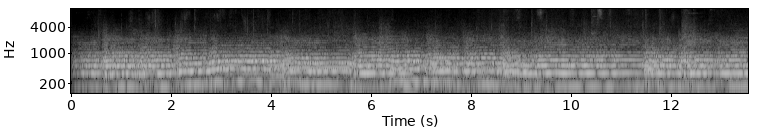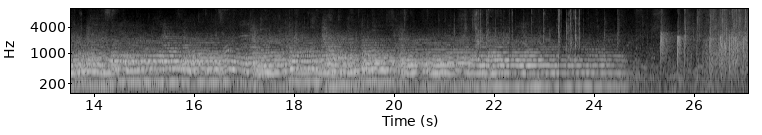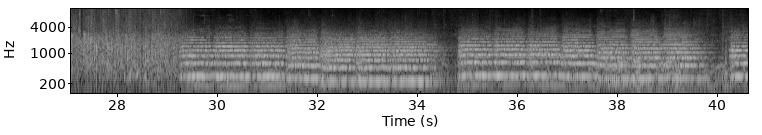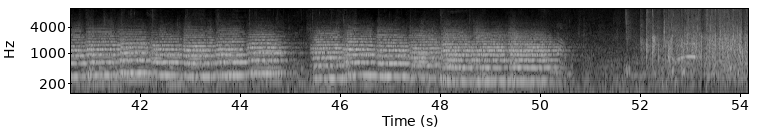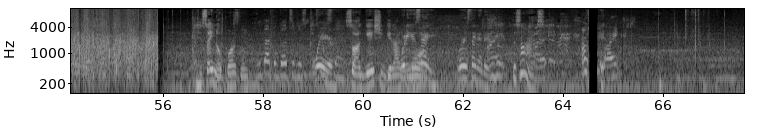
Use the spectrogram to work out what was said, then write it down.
It say no parking. We about to go to this Christmas Where? thing. So I guess you get out of here. What do you walk. say? Where is say that at? The signs. Oh shit. Alright.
